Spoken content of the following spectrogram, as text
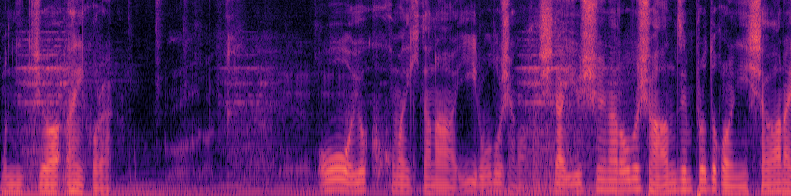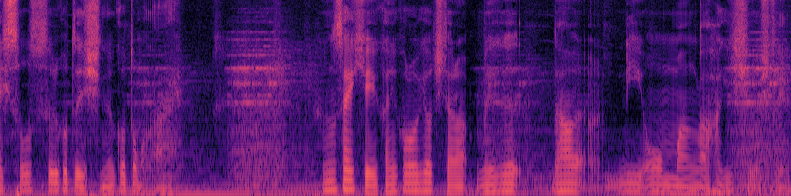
こんにちは。何これ？おお、よくここまで来たな。いい労働者の証だ。優秀な労働者は安全プロトコルに従わないし、そうすることで死ぬこともない。粉砕機が床に転げ落ちたら、メグダリオンマンが激しをしている。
